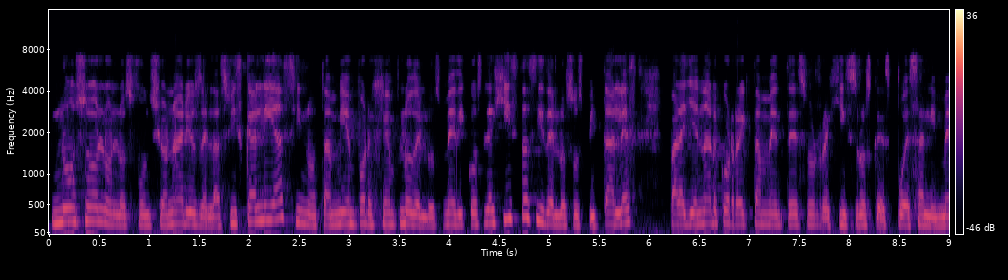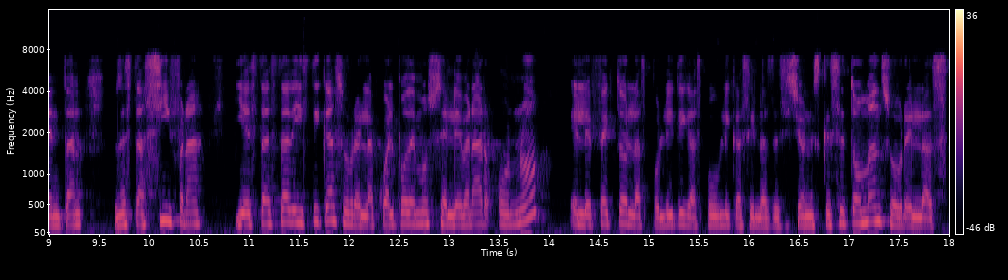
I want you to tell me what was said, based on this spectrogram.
no solo en los funcionarios de las fiscalías, sino también, por ejemplo, de los médicos legistas y de los hospitales para llenar correctamente esos registros que después alimentan pues, esta cifra y esta estadística sobre la cual podemos celebrar o no el efecto de las políticas públicas y las decisiones que se toman sobre las,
